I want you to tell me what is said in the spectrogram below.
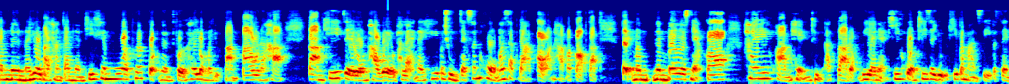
ดำเนินนโยบายทางการเงินที่เข้มงวด เพื่อกดเงินเฟ้อให้ลงมาอยู่ตามเป้านะคะ ตามที่เจอโรมพาวเวลแถลงในที่ประชุมแจ็กสันโฮเมื่อสัปดาห์ก่อนค่ะ ประกอบกับ Fed Members เนี่ยก็ให้ความเห็นถึงอัตราดอกเบี้ยเนี่ยที่ควรที่จะอยู่ที่ประมาณ 4%น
